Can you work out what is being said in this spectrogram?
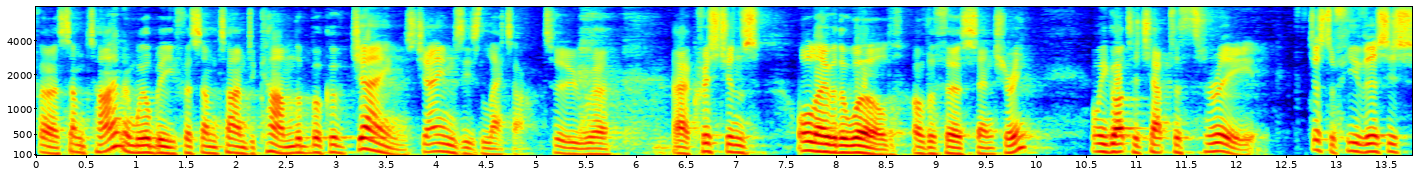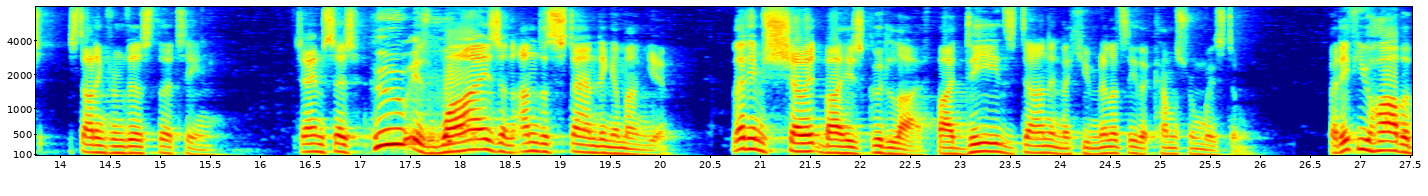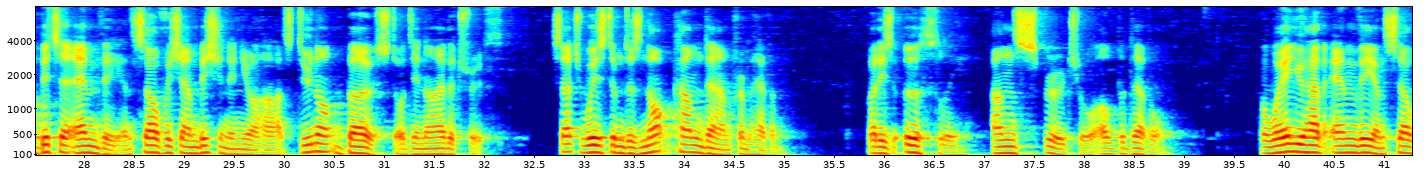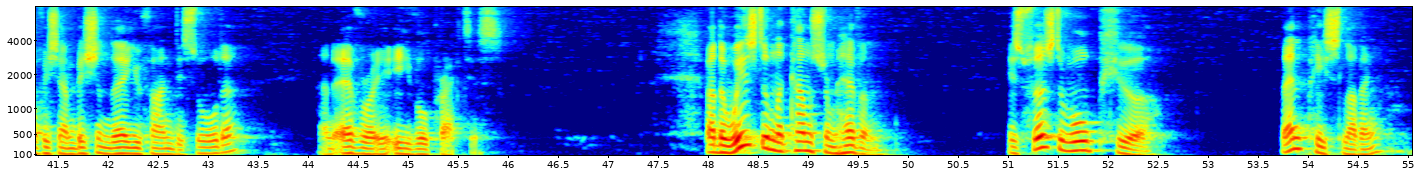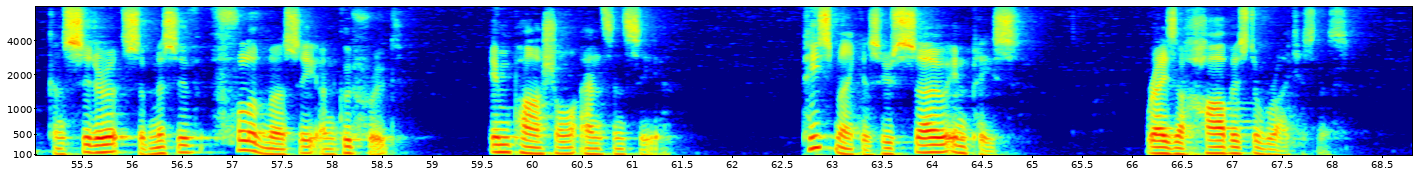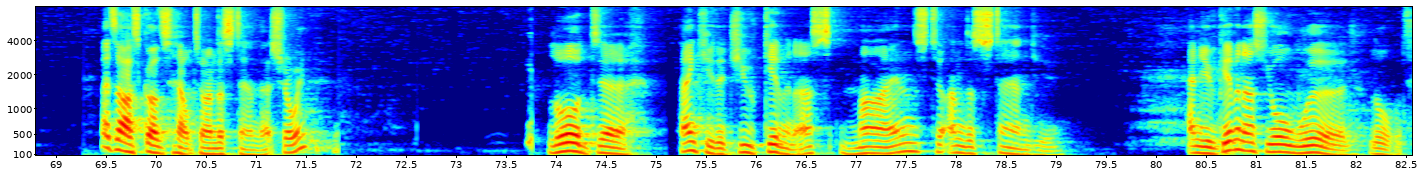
for some time, and will be for some time to come, the book of James, James's letter to uh, uh, Christians all over the world of the first century. And we got to chapter 3, just a few verses starting from verse 13. James says, Who is wise and understanding among you? Let him show it by his good life, by deeds done in the humility that comes from wisdom. But if you harbor bitter envy and selfish ambition in your hearts, do not boast or deny the truth. Such wisdom does not come down from heaven, but is earthly, unspiritual, of the devil. For where you have envy and selfish ambition, there you find disorder and every evil practice. But the wisdom that comes from heaven is first of all pure, then peace loving considerate, submissive, full of mercy and good fruit, impartial and sincere. Peacemakers who sow in peace raise a harvest of righteousness. Let's ask God's help to understand that, shall we? Lord, uh, thank you that you've given us minds to understand you. And you've given us your word, Lord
